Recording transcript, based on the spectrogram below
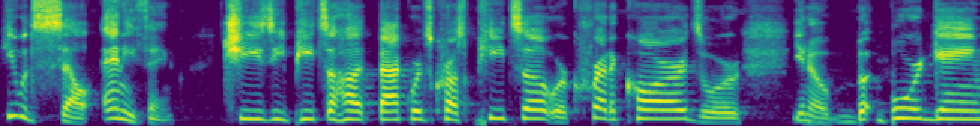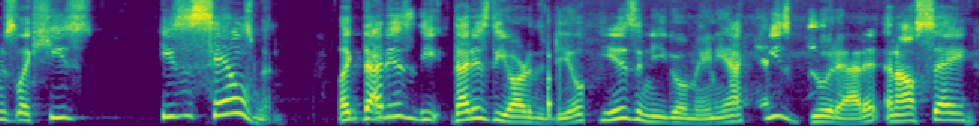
he would sell anything. Cheesy Pizza Hut backwards crust pizza or credit cards or you know b- board games. Like he's he's a salesman. Like that is the that is the art of the deal. He is an egomaniac. He's good at it. And i'll say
